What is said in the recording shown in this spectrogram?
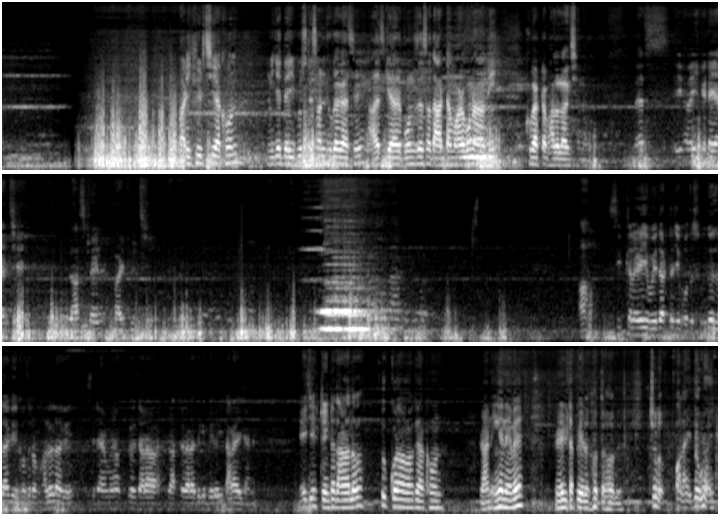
বাড়ি ফিরছি এখন নিজের দেইপুর স্টেশন ঢুকে গেছে। আজকে আর বন্ধুদের সাথে আড্ডা মারবো না আমি খুব একটা ভালো লাগছে না। ব্যাস এইভাবেই কেটে যাচ্ছে লাস্ট ট্রেন বাড়ি ফিরছি। শীতকালের এই ওয়েদারটা যে কত সুন্দর লাগে, কতটা ভালো লাগে, সেটা একমাত্র যারা রাত্রেবেলা থেকে বেরোই, তারাই জানে। এই যে ট্রেনটা দাঁড়াল, টুক করে আমাকে এখন রানিংয়ে নেমে রেলটা পের হতে হবে। চলো, পালাই, দৌড়াই।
